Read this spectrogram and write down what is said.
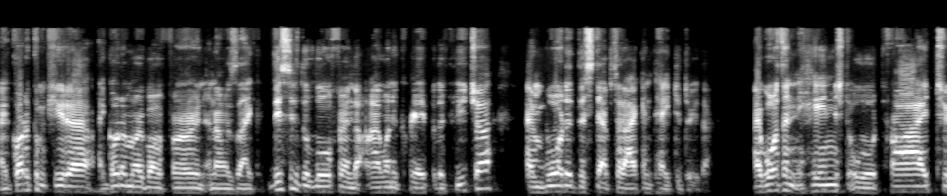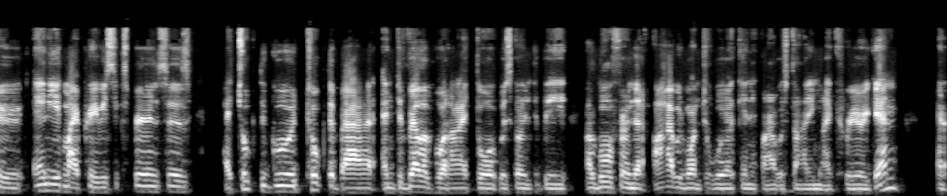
I got a computer, I got a mobile phone, and I was like, this is the law firm that I want to create for the future. And what are the steps that I can take to do that? I wasn't hinged or tied to any of my previous experiences. I took the good, took the bad, and developed what I thought was going to be a law firm that I would want to work in if I was starting my career again. And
